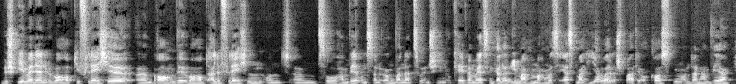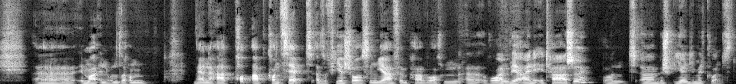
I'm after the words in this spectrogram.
bespielen wir denn überhaupt die Fläche? Ähm, brauchen wir überhaupt alle Flächen? Und ähm, so haben wir uns dann irgendwann dazu entschieden, okay, wenn wir jetzt eine Galerie machen, machen wir es erstmal hier, weil das spart ja auch Kosten. Und dann haben wir äh, immer in unserem eine Art Pop-up-Konzept, also vier Shows im Jahr für ein paar Wochen, äh, räumen wir eine Etage und äh, bespielen die mit Kunst.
